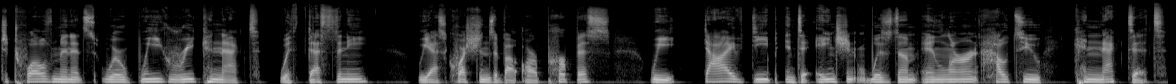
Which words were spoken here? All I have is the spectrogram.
to 12 minutes where we reconnect with destiny. We ask questions about our purpose. We dive deep into ancient wisdom and learn how to connect it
